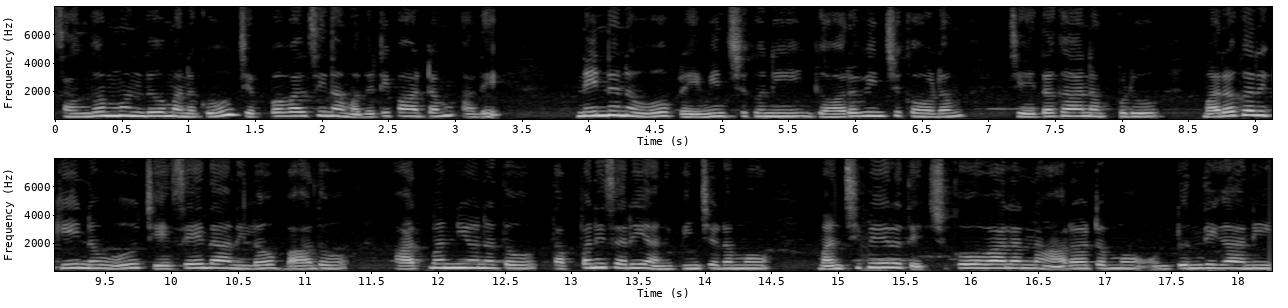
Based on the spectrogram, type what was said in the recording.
సంఘం ముందు మనకు చెప్పవలసిన మొదటి పాఠం అదే. నిన్ను నువ్వు ప్రేమించుకుని గౌరవించుకోవడం చేతగానప్పుడు మరొకరికి నువ్వు చేసేదానిలో బాధో ఆత్మన్యూనతో తప్పనిసరి అనిపించడమో మంచి పేరు తెచ్చుకోవాలన్న ఆరాటము ఉంటుంది కానీ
